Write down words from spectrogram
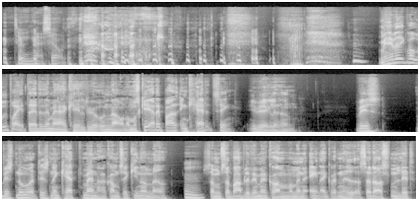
Det er jo ikke engang sjovt. Men jeg ved ikke, hvor udbredt det er det der med at have kæledyr uden navn. Og måske er det bare en katteting i virkeligheden. Hvis, hvis nu at det er sådan en kat, man har kommet til at give noget mad, mm. som så bare bliver ved med at komme, og man aner ikke, hvad den hedder, så er det også sådan lidt...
